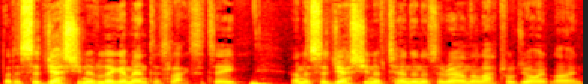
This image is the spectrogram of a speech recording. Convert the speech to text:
but a suggestion of ligamentous laxity and a suggestion of tenderness around the lateral joint line.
